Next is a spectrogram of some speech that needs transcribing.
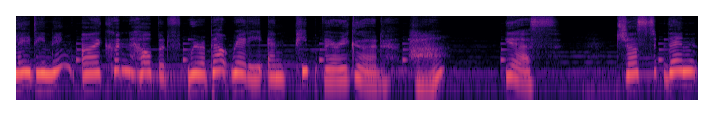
Lady Ning. I couldn't help but. We're about ready, and people. Very good. Huh? Yes. Just. Then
